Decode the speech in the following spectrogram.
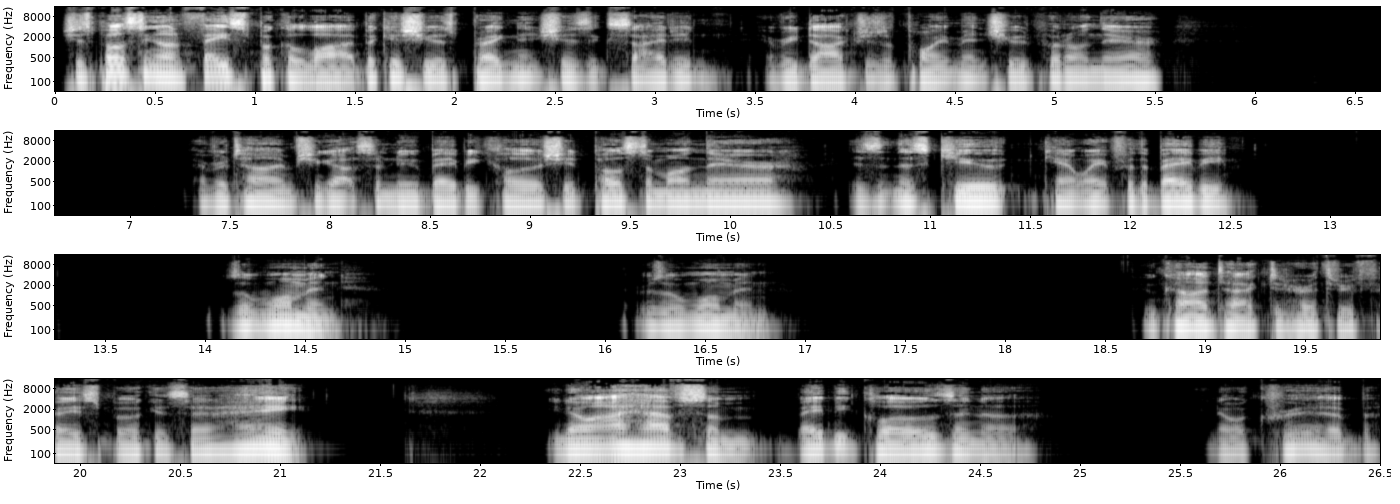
She was posting on Facebook a lot because she was pregnant. She was excited. Every doctor's appointment she would put on there Every time she got some new baby clothes, she'd post them on there. Isn't this cute? Can't wait for the baby. It was a woman. There was a woman who contacted her through Facebook and said, "Hey, you know, I have some baby clothes and a you know, a crib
